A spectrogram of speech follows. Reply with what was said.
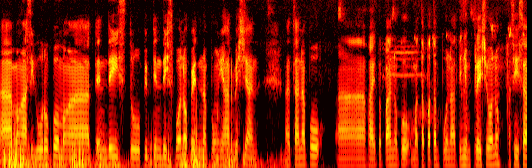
ah, mga siguro po mga 10 days to 15 days po no pwede na pong i-harvest yan. At sana po ah, kahit pa paano po matapatan po natin yung presyo no. Kasi sa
